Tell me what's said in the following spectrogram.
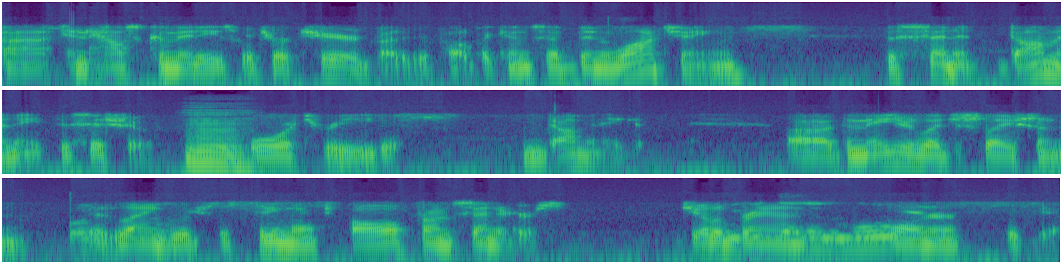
uh, and House committees, which are chaired by the Republicans, have been watching the Senate dominate this issue Mm. for three years, dominate it. Uh, the major legislation language is pretty much all from senators. Gillibrand, Warner, Rubio.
